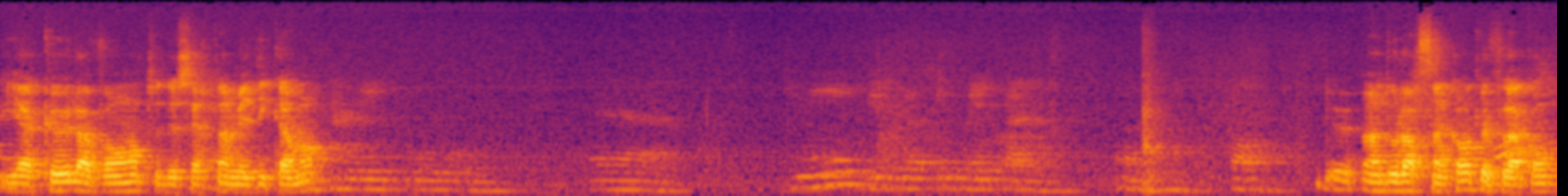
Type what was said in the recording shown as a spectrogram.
Il n'y a que la vente de certains médicaments. De 1,50$ le flacon.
